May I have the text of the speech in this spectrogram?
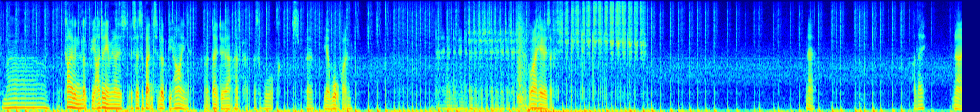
Come on. I can't even look behind. I don't even know if there's a button to look behind. Don't do that. That's, that's a walk. Uh, yeah, walk button. All I hear is like... No. Are they? No,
